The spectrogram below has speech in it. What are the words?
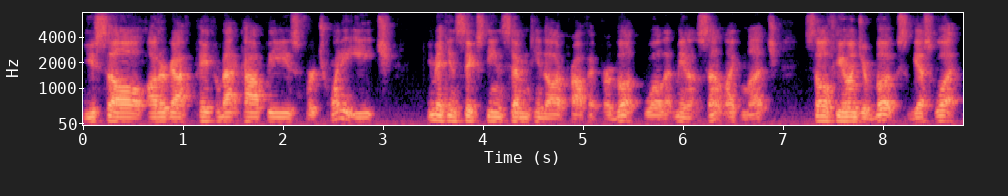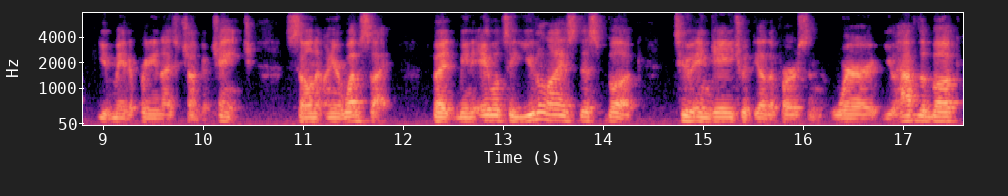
You sell autographed paperback copies for 20 each. You're making 16 17 dollar profit per book. Well that may not sound like much sell a few hundred books, guess what? You've made a pretty nice chunk of change selling it on your website. But being able to utilize this book to engage with the other person, where you have the book,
